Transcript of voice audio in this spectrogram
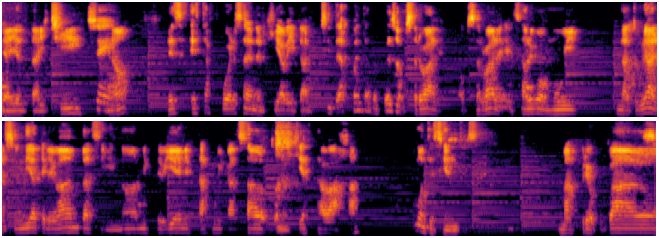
y ahí el tai chi, ¿no? Es esta fuerza de energía vital. Si te das cuenta, lo puedes observar, observar, es algo muy natural. Si un día te levantas y no dormiste bien, estás muy cansado, tu energía está baja, ¿cómo te sientes? Más preocupado,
